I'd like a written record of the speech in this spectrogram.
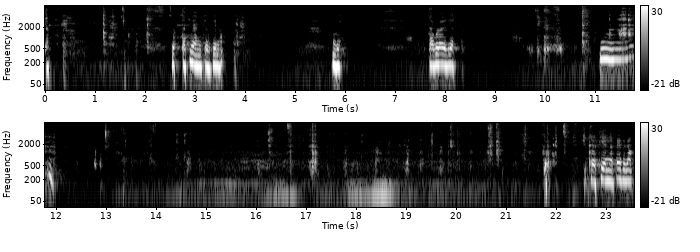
ตับสดตับอย่าง เดียตับรอยเลียดอืมข้าวเที่ยงกันไปพี่น้อง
